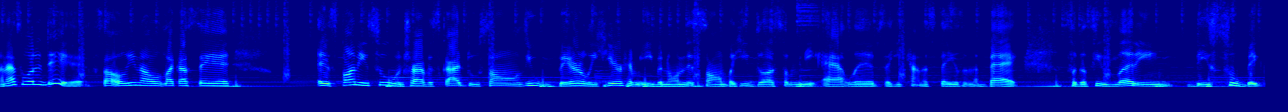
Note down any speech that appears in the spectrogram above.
And that's what it did. So, you know, like I said, it's funny too when Travis Scott do songs, you barely hear him even on this song, but he does so many ad libs and he kind of stays in the back. So because he's letting these two big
